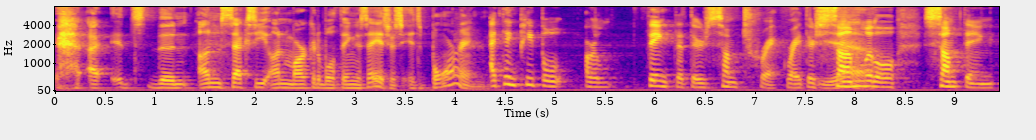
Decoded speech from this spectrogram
I- it's the unsexy, unmarketable thing to say. It's just it's boring. I think people are think that there's some trick, right? There's Yeah. some little something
